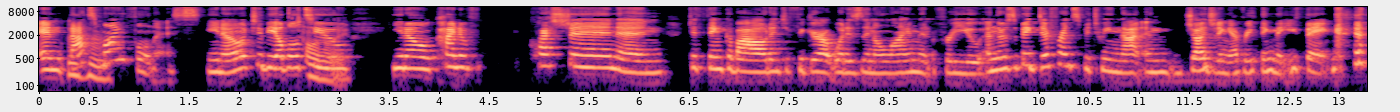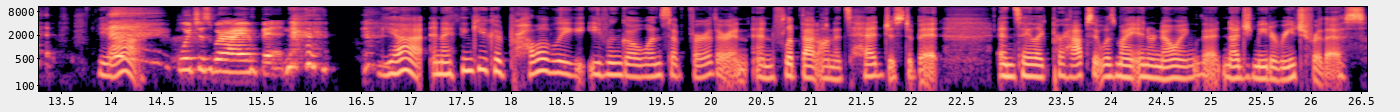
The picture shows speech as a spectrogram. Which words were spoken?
and that's mm-hmm. mindfulness you know to be able totally. to you know kind of question and to think about and to figure out what is in alignment for you. And there's a big difference between that and judging everything that you think. yeah. Which is where I have been. yeah. And I think you could probably even go one step further and, and flip that on its head just a bit and say, like, perhaps it was my inner knowing that nudged me to reach for this.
